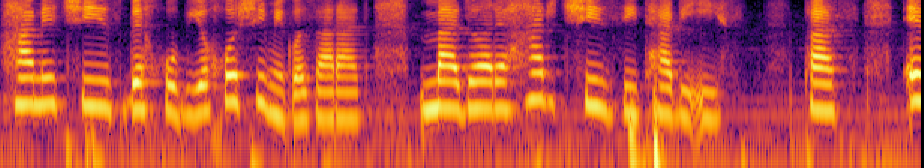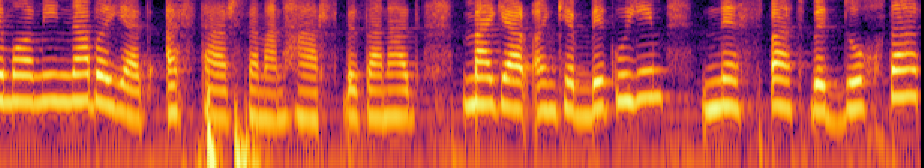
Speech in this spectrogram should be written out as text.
همه چیز به خوبی و خوشی میگذرد. مدار هر چیزی طبیعی است. پس امامی نباید از ترس من حرف بزند مگر آنکه بگوییم نسبت به دختر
